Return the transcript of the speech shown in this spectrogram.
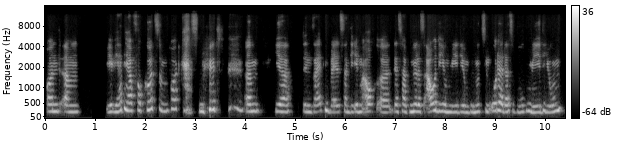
Und ähm, wir, wir, hatten ja vor kurzem einen Podcast mit ähm, hier den Seitenwälzern, die eben auch äh, deshalb nur das Audiomedium benutzen oder das Buchmedium,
